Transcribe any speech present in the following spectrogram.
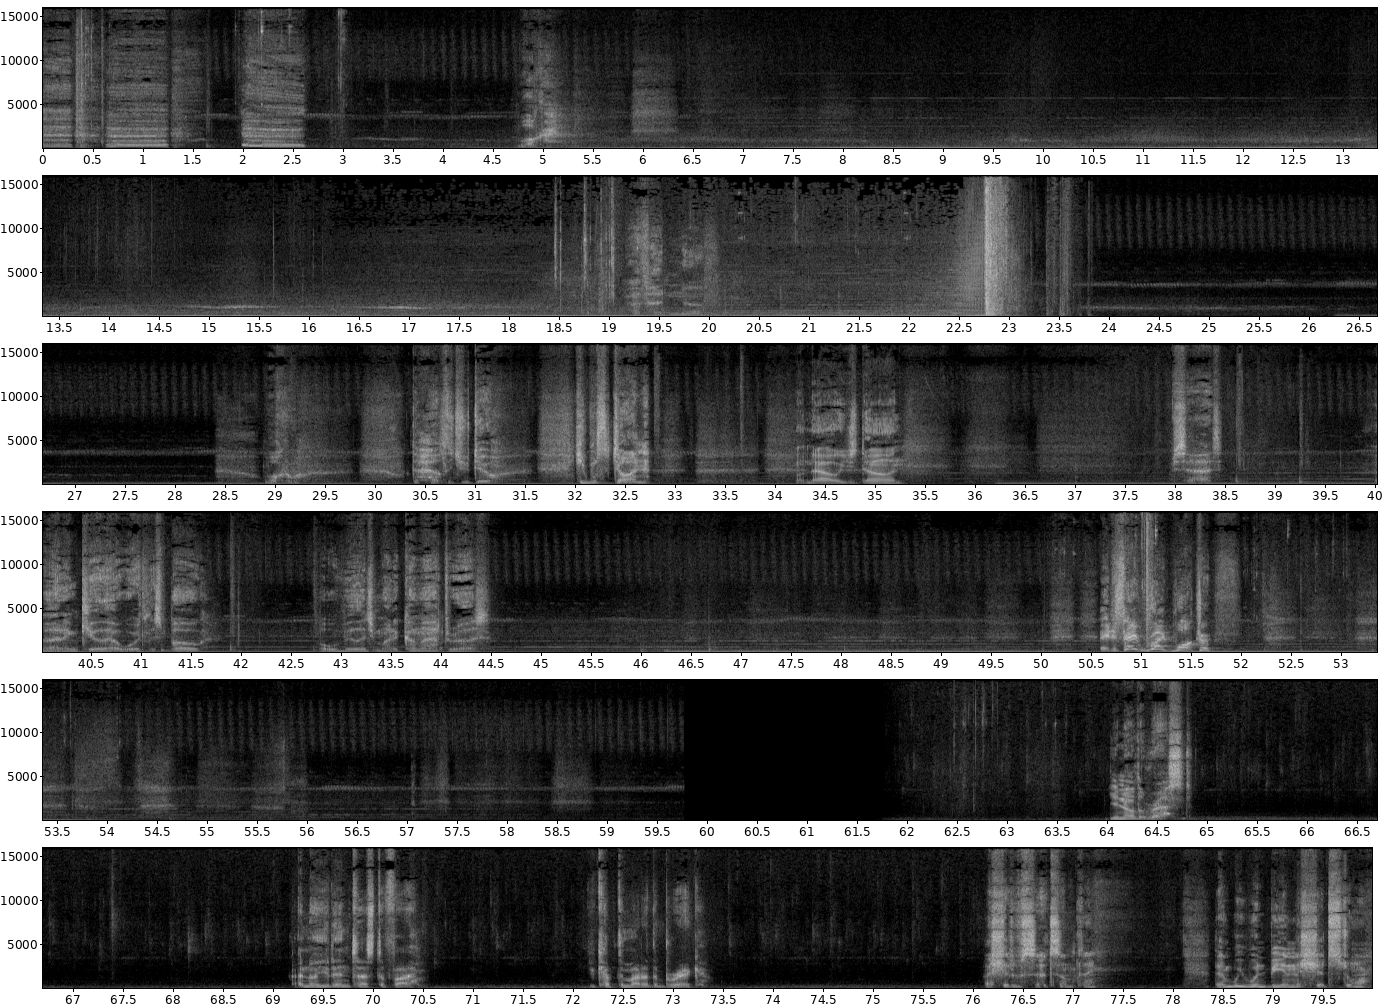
the hell did you do? He was done. Well, now he's done. Besides, if I didn't kill that worthless pogue, whole village might have come after us. Hey, this ain't right, Walker! Know the rest. I know you didn't testify. You kept him out of the brig. I should have said something. Then we wouldn't be in the shitstorm.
